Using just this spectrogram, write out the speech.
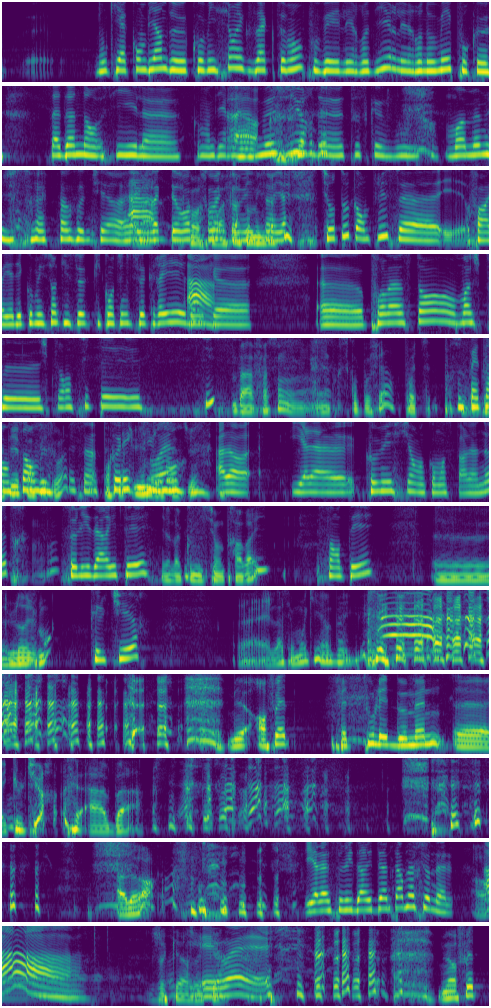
donc il y a combien de commissions exactement? Vous pouvez les redire, les renommer pour que ça donne aussi le, comment dire, la mesure de tout ce que vous. Moi-même, je ne saurais pas vous dire euh, Ah. Exactement combien de commissions il y a. Surtout qu'en plus, euh, enfin, il y a des commissions qui, se, qui continuent de se créer. Ah. Donc, euh, euh, pour l'instant, moi, je peux, je peux en citer six. Bah, de toute façon, on- ce qu'on peut faire pour, être- pour se Vous faites ensemble, penser- ouais, c'est ça, ça, penser une, collectivement. une. Alors, il y a la commission, on commence par la nôtre, solidarité, Il y a la commission de travail, santé, euh, logement. Culture. Là, c'est moi qui ai un bug. Mais en fait, en fait, tous les domaines euh, culture, ah bah. Alors Et il y a la solidarité internationale. Ah Joker, Ok. joker. Et ouais. Mais en fait,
